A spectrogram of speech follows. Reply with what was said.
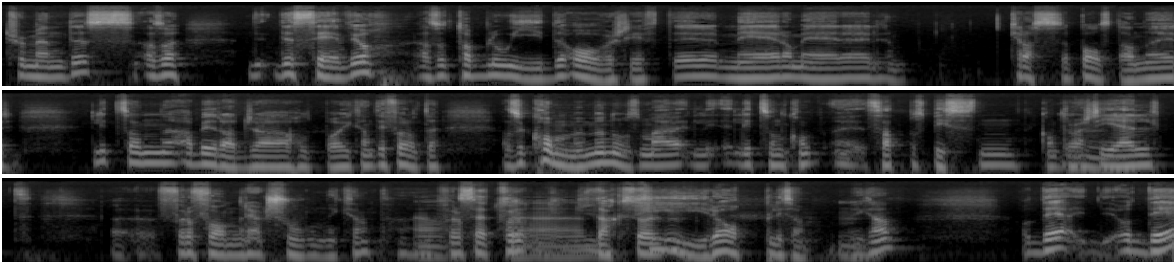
tremendous. Altså, det, det ser vi jo. Altså tabloide overskrifter. Mer og mer liksom, krasse påstander. Litt sånn Abid Raja holdt på ikke sant? i forhold til Altså komme med noe som er litt sånn eh, satt på spissen, kontroversielt. eh, For å få en reaksjon, ikke sant? Ja, for, å- sette, for å fyre opp, liksom. Ikke sant? Og det, og det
